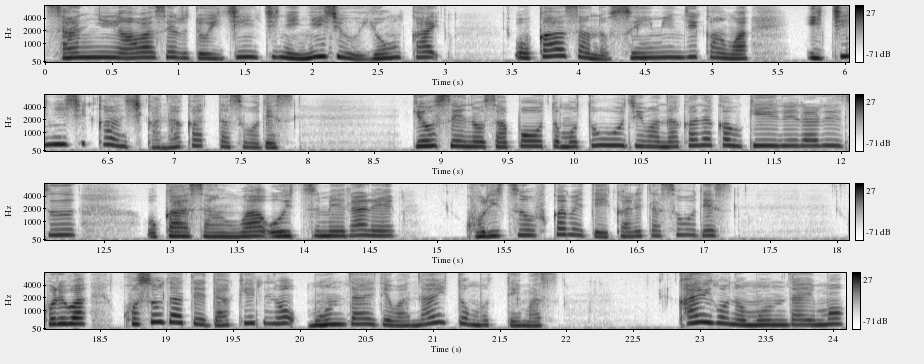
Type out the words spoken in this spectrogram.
3人合わせると1日に24回、お母さんの睡眠時間は1、2時間しかなかったそうです。行政のサポートも当時はなかなか受け入れられず、お母さんは追い詰められ、孤立を深めていかれたそうです。これは子育てだけの問題ではないと思っています。介護の問題も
